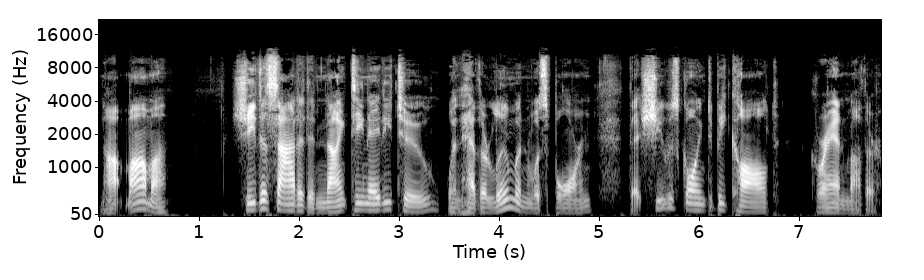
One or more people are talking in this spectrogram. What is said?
Not Mama. She decided in 1982, when Heather Lumen was born, that she was going to be called grandmother.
